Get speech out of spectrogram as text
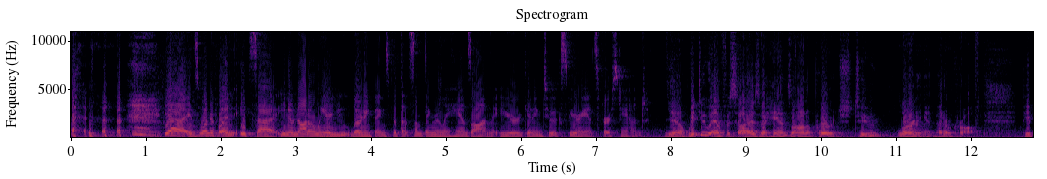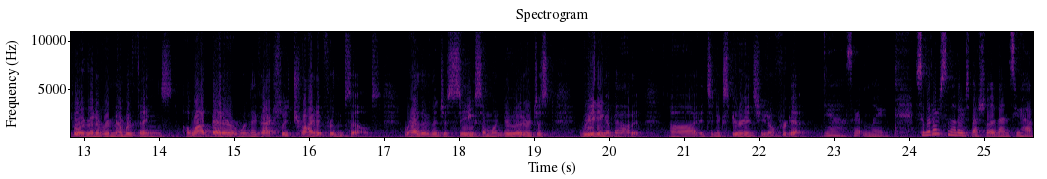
then. yeah, it's Mm. wonderful, and it's uh, you know not only are you learning things, but that's something really hands-on that you're getting to experience firsthand. Yeah, we do emphasize a hands-on approach to learning at Meadowcroft. People are going to remember things a lot better when they've actually tried it for themselves, rather than just seeing someone do it or just reading about it. Uh, it's an experience you don't forget. Yeah, certainly. So, what are some other special events you have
